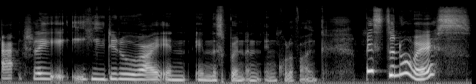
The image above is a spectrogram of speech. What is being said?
actually he did all right in, in the sprint and in qualifying, Mr. Norris,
